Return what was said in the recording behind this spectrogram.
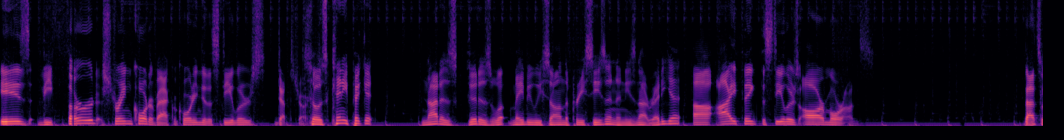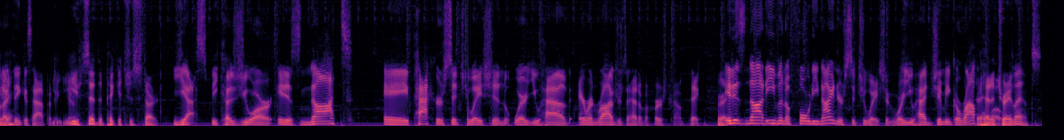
is the third string quarterback according to the Steelers' depth chart. So is Kenny Pickett not as good as what maybe we saw in the preseason, and he's not ready yet? Uh, I think the Steelers are morons. That's what I think is happening. here. You said the Pickett should start. Yes, because you are. It is not a Packers situation where you have Aaron Rodgers ahead of a first round pick. Right. It is not even a 49ers situation where you had Jimmy Garoppolo Ahead of Trey Lance.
